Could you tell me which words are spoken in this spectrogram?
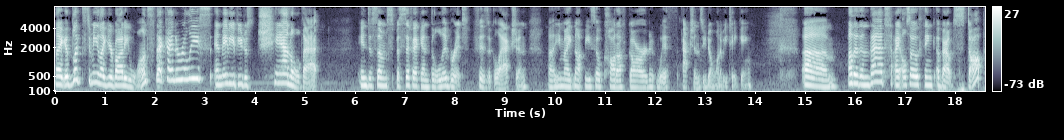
like it looks to me like your body wants that kind of release, and maybe if you just channel that into some specific and deliberate physical action, uh, you might not be so caught off guard with actions you don't want to be taking. Um, other than that, I also think about stop.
